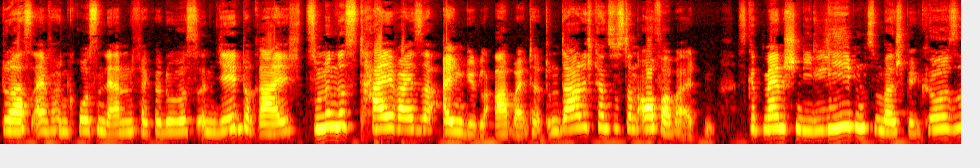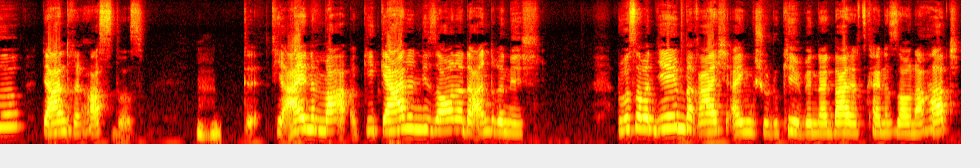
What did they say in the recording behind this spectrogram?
du hast einfach einen großen Lerneffekt, weil du wirst in jedem Bereich zumindest teilweise eingearbeitet und dadurch kannst du es dann aufarbeiten. Es gibt Menschen, die lieben zum Beispiel Kurse, der andere hasst es. Mhm. Die eine geht gerne in die Sauna, der andere nicht. Du wirst aber in jedem Bereich eingeschult. Okay, wenn dein Bad jetzt keine Sauna hat,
